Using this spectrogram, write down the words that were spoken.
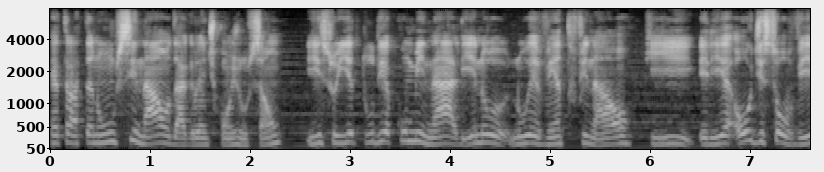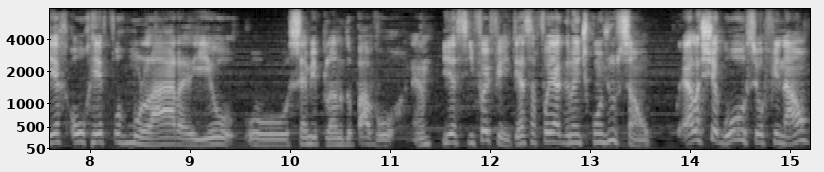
retratando um sinal da Grande Conjunção e isso ia tudo ia culminar ali no, no evento final que iria ou dissolver ou reformular aí o, o semiplano do pavor, né? E assim foi feito. Essa foi a grande conjunção ela chegou ao seu final,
